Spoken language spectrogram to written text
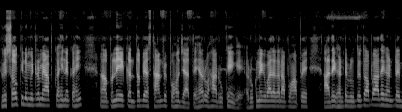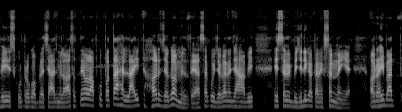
क्योंकि 100 किलोमीटर में आप कहीं ना कहीं अपने एक गंतव्य स्थान पे पहुँच जाते हैं और वहाँ रुकेंगे। रुकने के बाद अगर आप वहाँ पे आधे घंटे रुकते हैं तो आप आधे घंटे भी स्कूटर को अपने चार्ज में लगा सकते हैं और आपको पता है लाइट हर जगह मिलते हैं। ऐसा कोई जगह नहीं जहाँ अभी इस समय बिजली का कनेक्शन नहीं है। और रही बात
